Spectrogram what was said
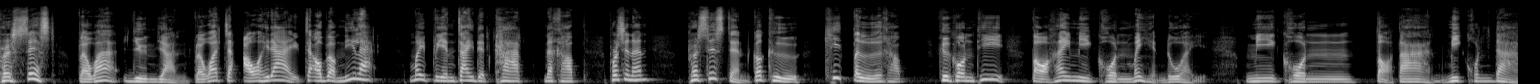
persist แปลว่ายืนยัน แปลว่าจะเอาให้ได้ จะเอาแบบนี้แหละ ไม่เปลี่ยนใจเด็ดขาดนะครับ เพราะฉะนั้น persistent ก็คือขี้ตือครับ คือคนที่ต่อให้มีคนไม่เห็นด้วย มีคนต่อต้าน มีคนด่า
